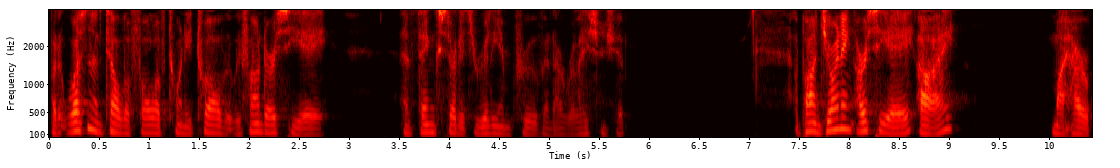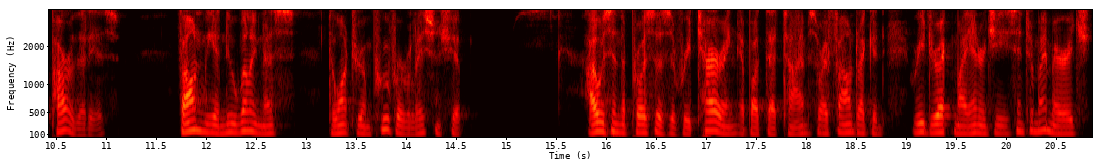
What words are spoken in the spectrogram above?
But it wasn't until the fall of 2012 that we found RCA and things started to really improve in our relationship. Upon joining RCA, I, my higher power that is, found me a new willingness to want to improve our relationship. I was in the process of retiring about that time, so I found I could redirect my energies into my marriage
